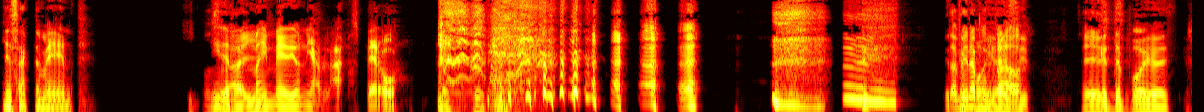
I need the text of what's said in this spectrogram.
Exactamente. Y de Ranma y medio ni hablamos, pero. este, ¿qué te También apuntaba. decir? Sí, ¿Qué sí, te sí. puedo decir?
